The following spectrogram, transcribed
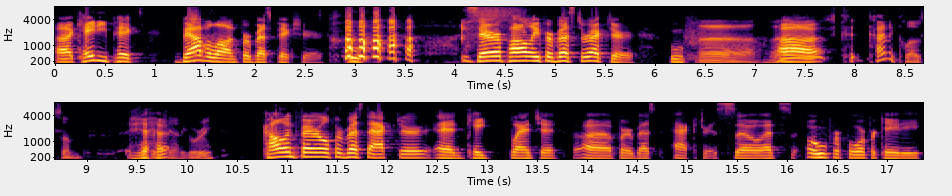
Uh, Katey picked Babylon for Best Picture. Sarah Polley for Best Director. Oof. Uh, uh, kind of close on the category. Colin Farrell for Best Actor and Cate Blanchett uh, for Best Actress. So that's 0 for 4 for Katey.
